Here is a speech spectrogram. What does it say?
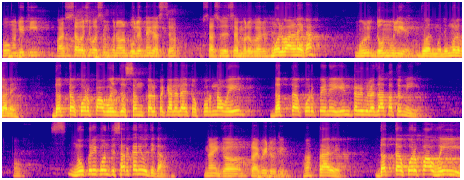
हो म्हणजे ती पाच सहा वर्षापासून कोणावर बोलत नाही जास्त. सासू सासऱ्यांबरोबर. मूलबाळ नाही का? मूळ दोन मुली आहेत. दोन मुली मुलगा नाही. दत्त कोरपा होईल जो संकल्प केलेला आहे तो पूर्ण होईल. दत्त कोरपेने इंटरव्ह्यूला जाता तुम्ही. हो. नोकरी कोणती सरकारी होती का? नाही ग प्रायव्हेट होती. हां प्रायव्हेट दत्त कोरपा होईल.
